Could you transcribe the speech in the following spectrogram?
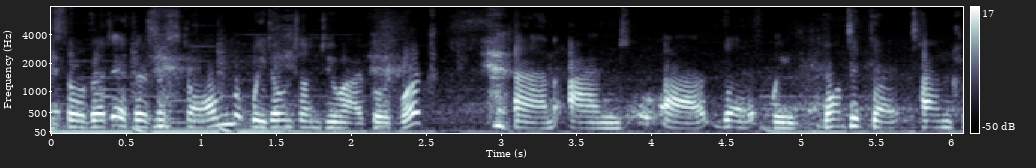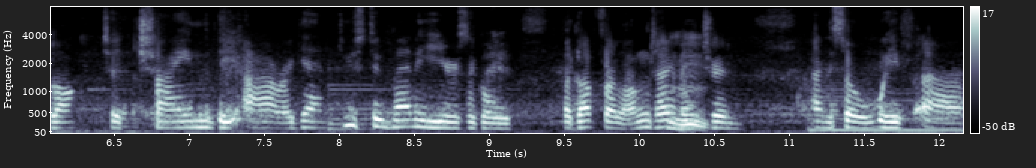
so that if there's a storm, we don't undo our good work. Um, and uh, the, we wanted the town clock to chime the hour again. It used to many years ago, but not for a long time, mm. Adrian. And so we've uh,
